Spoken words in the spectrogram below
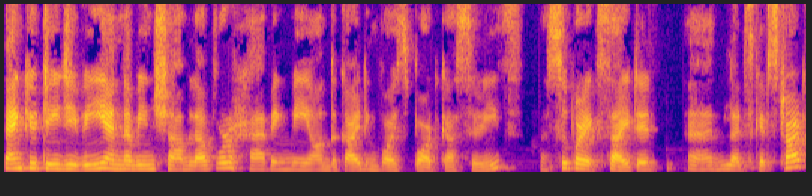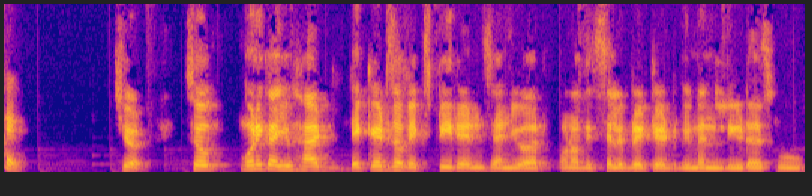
Thank you, TGV and Naveen Samala, for having me on the Guiding Voice podcast series. I'm super excited and let's get started. Sure. So, Monica, you had decades of experience and you are one of the celebrated women leaders who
